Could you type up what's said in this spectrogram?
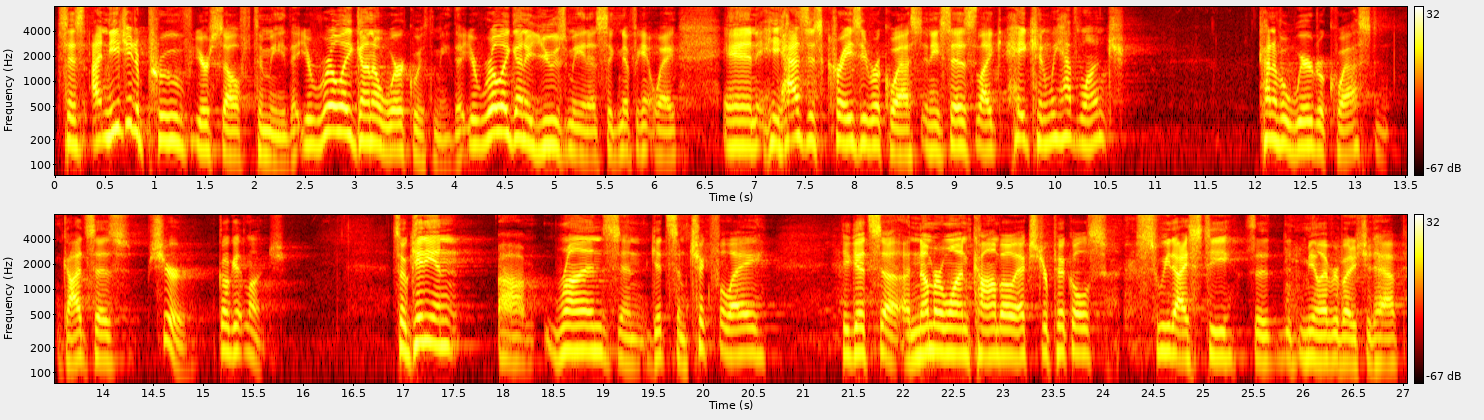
He says, I need you to prove yourself to me, that you're really gonna work with me, that you're really gonna use me in a significant way. And he has this crazy request, and he says, like, hey, can we have lunch? kind of a weird request. God says, Sure, go get lunch. So Gideon um, runs and gets some Chick fil A. He gets a, a, number one combo, extra pickles, sweet iced tea. It's a meal everybody should have.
